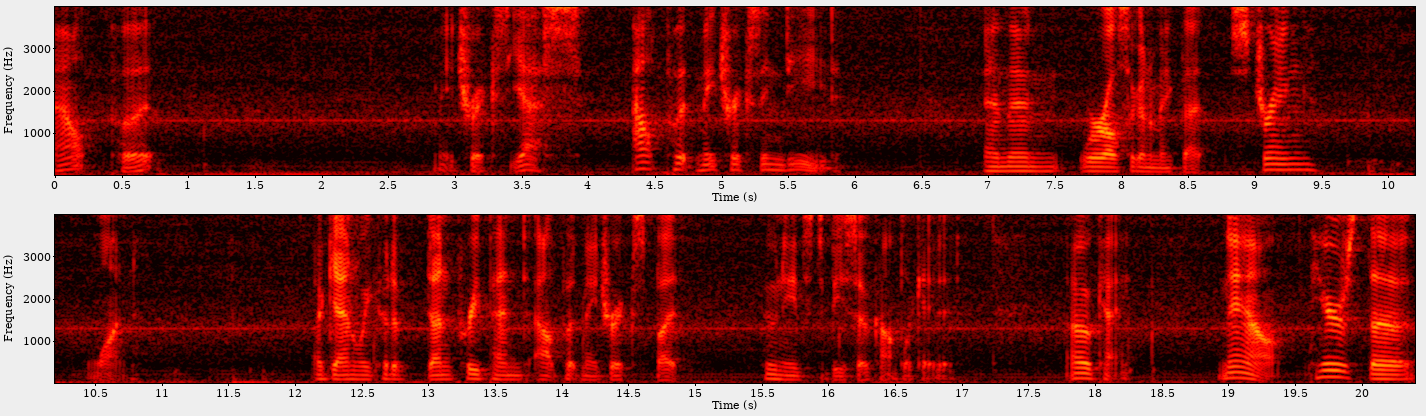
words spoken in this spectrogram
output matrix, yes. Output matrix indeed. And then we're also going to make that string 1. Again, we could have done prepend output matrix, but who needs to be so complicated? Okay, now here's the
